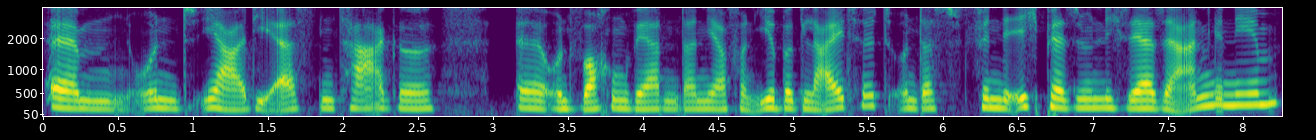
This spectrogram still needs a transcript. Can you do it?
Ähm, und ja, die ersten Tage äh, und Wochen werden dann ja von ihr begleitet. Und das finde ich persönlich sehr, sehr angenehm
